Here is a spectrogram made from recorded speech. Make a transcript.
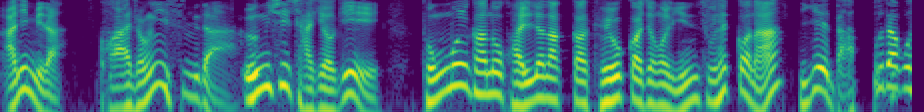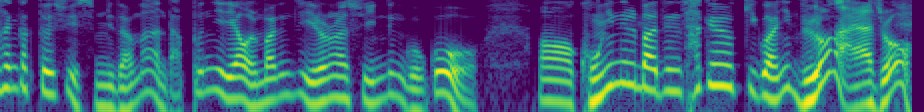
아닙니다. 과정이 있습니다. 응시 자격이 동물간호 관련학과 교육과정을 인수했거나 이게 나쁘다고 생각될 수 있습니다만 나쁜 일이야 얼마든지 일어날 수 있는 거고 어, 공인을 받은 사교육기관이 늘어나야죠.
